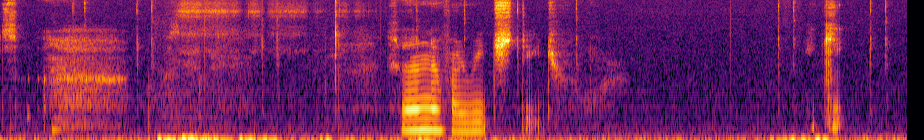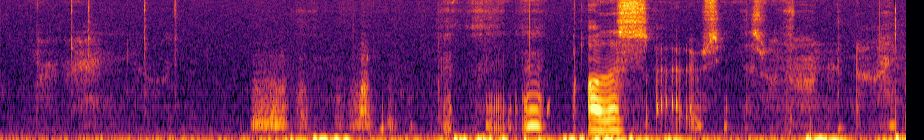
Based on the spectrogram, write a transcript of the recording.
So, so then if I reach stage Oh, this is sad. I've seen this one a hundred times.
